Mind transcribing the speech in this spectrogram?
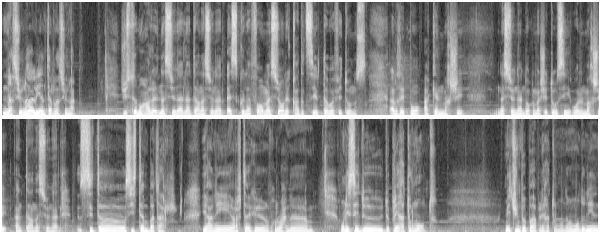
national et international. Justement, à la nationale et internationale, est-ce que la formation elle répond à quel marché national, donc le marché aussi, ou le marché international? C'est un système bâtard. on essaie de, de plaire à tout le monde. Mais tu ne peux pas plaire à tout le monde. À un moment donné,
